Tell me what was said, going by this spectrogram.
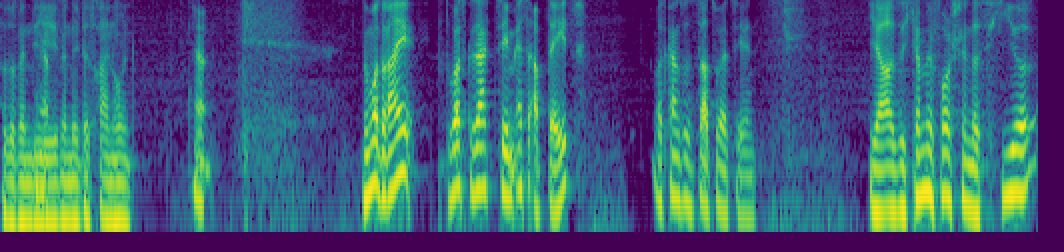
Also wenn die, ja. wenn die das reinholen. Ja. Nummer drei, du hast gesagt CMS-Updates. Was kannst du uns dazu erzählen? Ja, also ich kann mir vorstellen, dass hier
